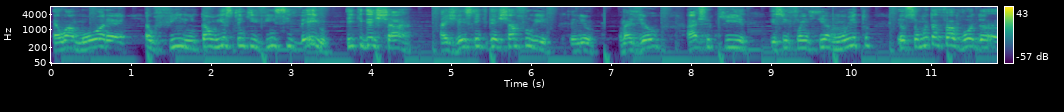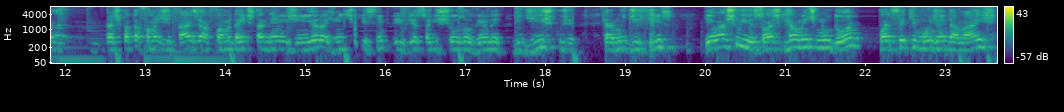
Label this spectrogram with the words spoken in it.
é o amor, é, é o feeling. Então isso tem que vir, se veio, tem que deixar às vezes tem que deixar fluir, entendeu? Mas eu acho que isso influencia muito. Eu sou muito a favor da, das plataformas digitais, é a forma da gente estar tá ganhando dinheiro. A gente que sempre vivia só de shows ou venda de discos, que era muito difícil. E eu acho isso, eu acho que realmente mudou. Pode ser que mude ainda mais.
